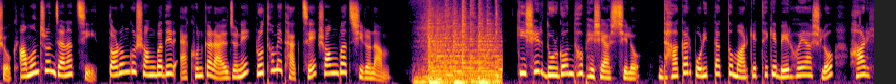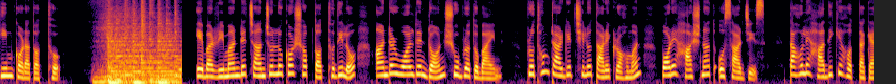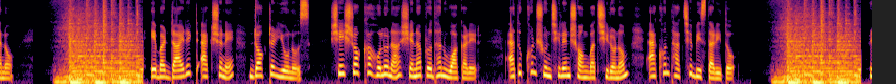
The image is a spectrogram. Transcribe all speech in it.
দর্শক, আমন্ত্রণ জানাচ্ছি তরঙ্গ সংবাদের এখনকার আয়োজনে প্রথমে থাকছে সংবাদ শিরোনাম। কিসের দুর্গন্ধ ভেসে আসছিল? ঢাকার পরিত্যক্ত মার্কেট থেকে বের হয়ে আসলো হাড় হিম করা তথ্য। এবার রিমান্ডে চাঞ্চল্যকর সব তথ্য দিল আন্ডারওয়ার্ল্ডের ডন সুব্রত বাইন। প্রথম টার্গেট ছিল তারেক রহমান, পরে হাসনাত ও সার্জিস। তাহলে হাদিকে হত্যা কেন? এবার ডাইরেক্ট অ্যাকশনে ডক্টর ইউনুস। শেষ রক্ষা হল না সেনাপ্রধান ওয়াকারের। এতক্ষণ শুনছিলেন সংবাদ শিরোনাম, এখন থাকছে বিস্তারিত।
